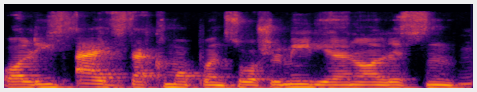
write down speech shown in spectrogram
all these ads that come up on social media and all this and mm-hmm.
